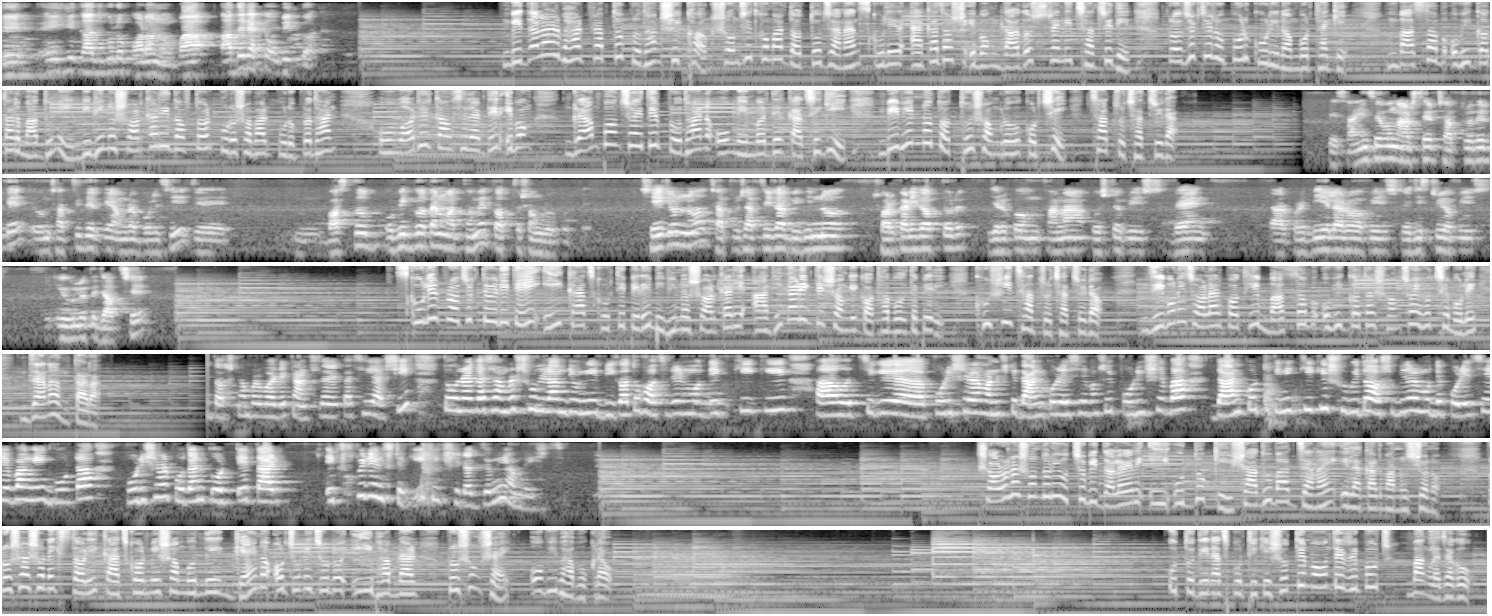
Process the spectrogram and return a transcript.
যে এই যে কাজগুলো করানো বা তাদের একটা অভিজ্ঞতা বিদ্যালয়ের ভারপ্রাপ্ত প্রধান শিক্ষক সঞ্জিত কুমার দত্ত জানান, স্কুলের একাদশ এবং দ্বাদশ শ্রেণির ছাত্রীদের প্রজেক্টের উপর কুড়ি নম্বর থাকে। বাস্তব অভিজ্ঞতার মাধ্যমে বিভিন্ন সরকারি দপ্তর পুরসভার পুরপ্রধান ও ওয়ার্ডের কাউন্সিলরদের এবং গ্রাম পঞ্চায়েতের প্রধান ও মেম্বারদের কাছে গিয়ে বিভিন্ন তথ্য সংগ্রহ করছে ছাত্রছাত্রীরা। সায়েন্স এবং আর্টসের ছাত্রদেরকে এবং ছাত্রীদেরকে আমরা বলেছি যে বাস্তব অভিজ্ঞতার মাধ্যমে তথ্য সংগ্রহ করতে। সেই জন্য ছাত্রছাত্রীরা বিভিন্ন সরকারি দপ্তর, যেরকম থানা, পোস্ট অফিস, ব্যাংক, তারপরে বিএলআরও অফিস, রেজিস্ট্রি অফিস, এগুলোতে যাচ্ছে। স্কুলের প্রজেক্ট তৈরিতে এই কাজ করতে পেরে বিভিন্ন সরকারি আধিকারিকদের সঙ্গে কথা বলতে পেরে খুশি ছাত্রছাত্রীরাও। জীবনে চলার পথে বাস্তব অভিজ্ঞতা সঞ্চয় হচ্ছে বলে জানান তারা। দশ নম্বর ওয়ার্ডের কাউন্সিলরের কাছেই আসি। তো ওনার কাছে আমরা শুনলাম যে উনি বিগত বছরের মধ্যে কি কি হচ্ছে গিয়ে পরিষেবা মানুষকে দান করেছে এবং সেই পরিষেবা দান করতে তিনি কি কি সুবিধা অসুবিধার মধ্যে পড়েছে এবং এই গোটা পরিষেবা প্রদান করতে তার এক্সপিরিয়েন্সটা কি? ঠিক সেটার জন্যই আমরা এসেছি। সরলা সুন্দরী উচ্চ বিদ্যালয়ের এই উদ্যোগকে সাধুবাদ জানায় এলাকার মানুষজন প্রশাসনিক স্তরে কাজকর্মের সম্বন্ধে জ্ঞান অর্জনের জন্য এই ভাবনার প্রশংসায় অভিভাবকরাও। উত্তর দিনাজপুর থেকে সত্যেন মহন্তের রিপোর্ট, বাংলা জাগো।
